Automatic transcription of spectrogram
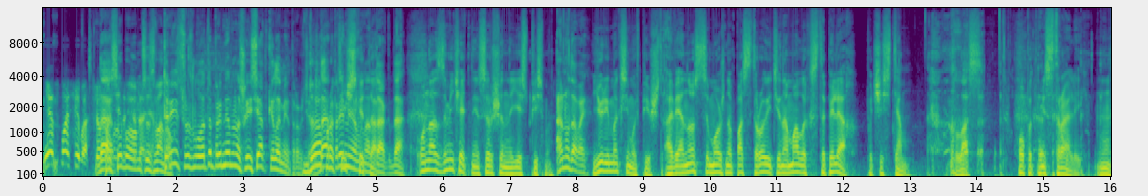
Нет, спасибо. Всё, Да. Спасибо вам за звонок. 30 узлов, это примерно 60 километров. в час. Да, практически примерно так. так, да. У нас замечательные совершенно есть письма. А ну давай. Юрий Максимов пишет. Авианосцы можно построить и на малых стапелях по частям. Класс. Опыт Мистралей. Мгм.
